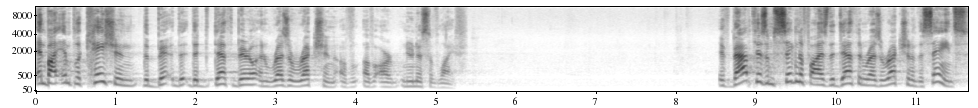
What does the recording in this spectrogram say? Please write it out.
and by implication, the, the, the, death, burial, and resurrection of, of our newness of life. If baptism signifies the death and resurrection of the saints,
